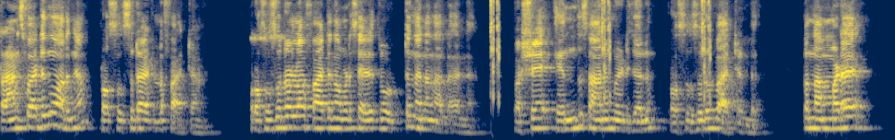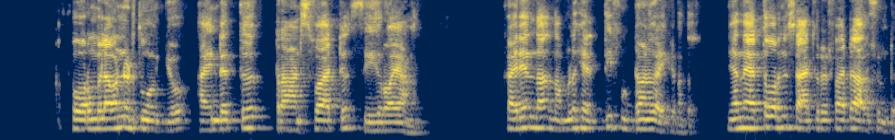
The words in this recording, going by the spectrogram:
ട്രാൻസ് ഫാറ്റ് എന്ന് പറഞ്ഞാൽ പ്രോസസ്ഡ് ആയിട്ടുള്ള ഫാറ്റാണ് പ്രോസസ്ഡ് ഉള്ള ഫാറ്റ് നമ്മുടെ ശരീരത്തിന് ഒട്ടും തന്നെ നല്ലതല്ല. പക്ഷേ എന്ത് സാധനം മേടിച്ചാലും പ്രോസസ്ഡ് ഫാറ്റ് ഉണ്ട്. ഇപ്പൊ നമ്മുടെ ഫോർമുല വൺ എടുത്ത് നോക്കിയോ അതിന്റെ അകത്ത് ട്രാൻസ് ഫാറ്റ് ആണ്. കാര്യം എന്താ? നമ്മൾ ഹെൽത്തി ഫുഡാണ് കഴിക്കുന്നത് ഞാൻ നേരത്തെ പറഞ്ഞു സാച്ചുറേറ്റ് ഫാറ്റ് ആവശ്യമുണ്ട്.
